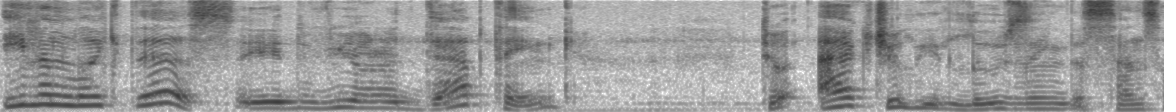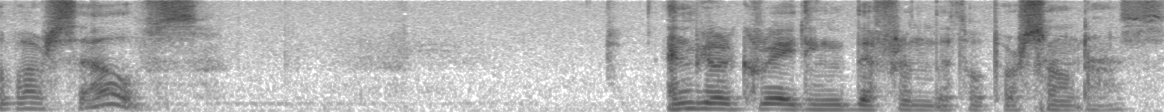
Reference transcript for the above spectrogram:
Even like this, it, we are adapting to actually losing the sense of ourselves and we are creating different little personas.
